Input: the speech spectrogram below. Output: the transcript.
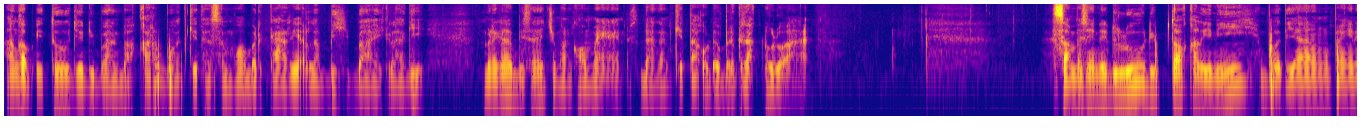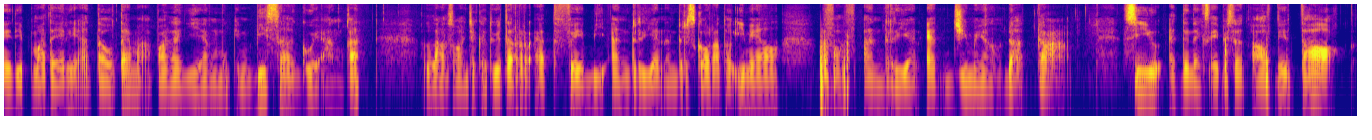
Anggap itu jadi bahan bakar buat kita semua berkarya lebih baik lagi. Mereka bisa cuma komen, sedangkan kita udah bergerak duluan. Sampai sini dulu di talk kali ini Buat yang pengen nitip materi atau tema apalagi yang mungkin bisa gue angkat Langsung aja ke Twitter at febiandrian underscore atau email fafandrian at gmail.com See you at the next episode of Deep Talk.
